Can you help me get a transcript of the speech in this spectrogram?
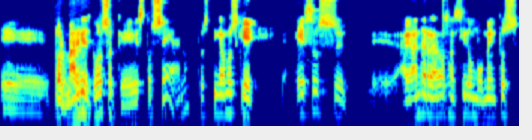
eh, por más riesgoso que esto sea. ¿no? Entonces, digamos que esos, eh, a grandes rasgos, han sido momentos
